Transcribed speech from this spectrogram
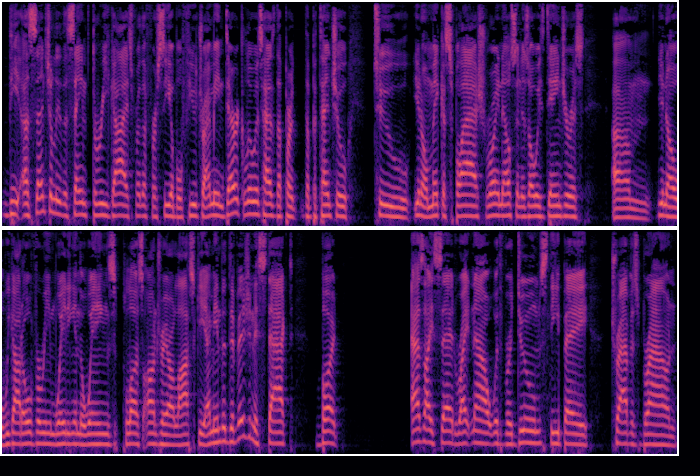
the essentially the same three guys for the foreseeable future. I mean, Derrick Lewis has the the potential to you know make a splash. Roy Nelson is always dangerous. Um, you know, we got Overeem waiting in the wings, plus Andre Arlovski. I mean, the division is stacked, but as I said, right now with Werdum, Stipe, Travis Browne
